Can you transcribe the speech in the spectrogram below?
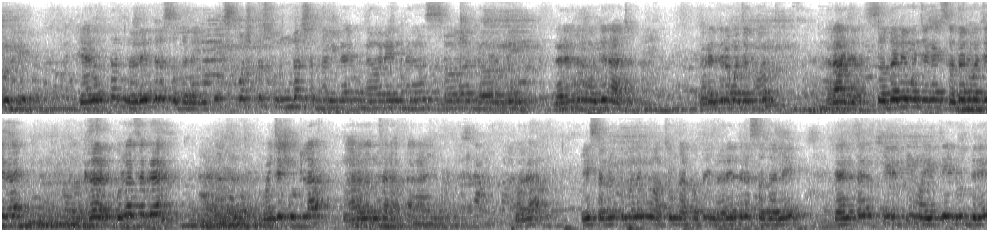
गृहे त्यानंतर नरेंद्र सदने इथे स्पष्ट सुंदर शब्द लिहिलाय नरेंद्र सदने. नरेंद्र म्हणजे राजा. नरेंद्र म्हणजे कोण? राजा. सदने म्हणजे काय? सदन म्हणजे काय? घर. कुणाचं घर? म्हणजे कुठला? महाराजांचा राहता राजा. बघा हे सगळं तुम्हाला मी वाचून दाखवतोय. नरेंद्र सदने त्यानंतर कीर्ती मैते रुद्रे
